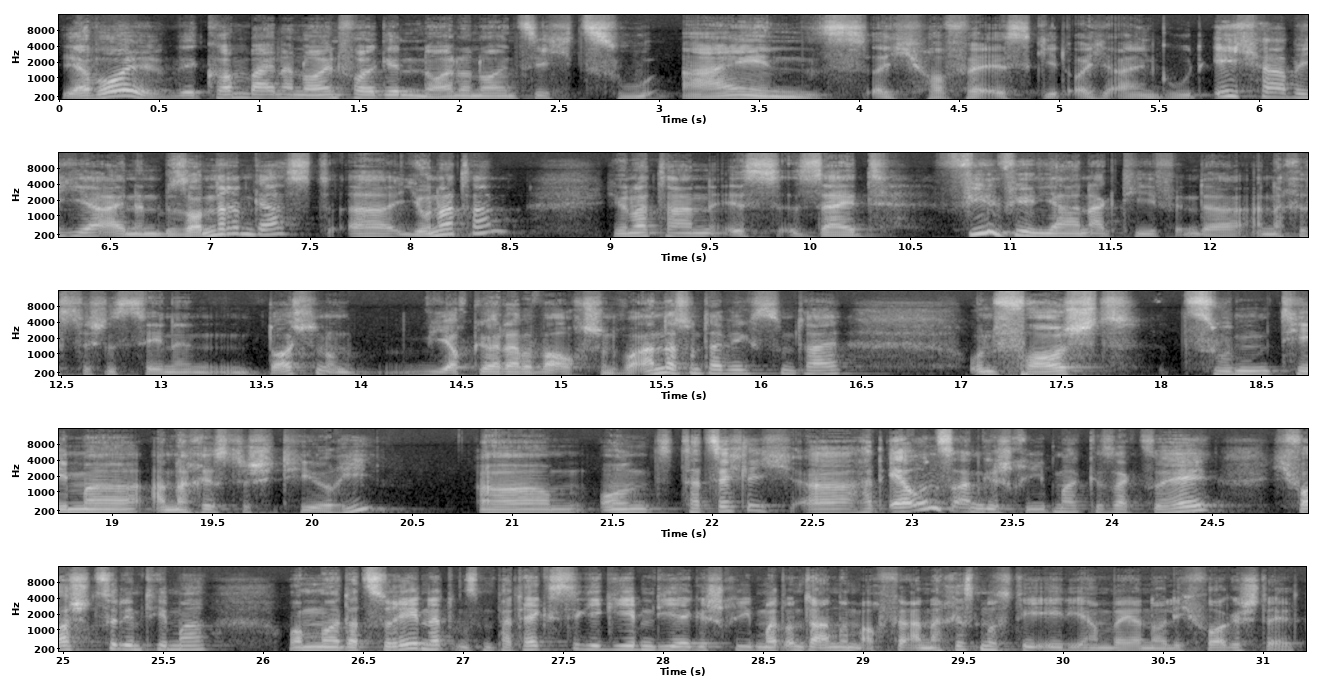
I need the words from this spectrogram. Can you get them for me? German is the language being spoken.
Jawohl, willkommen bei einer neuen Folge 99 zu 1. Ich hoffe, es geht euch allen gut. Ich habe hier einen besonderen Gast, äh, Jonathan. Jonathan ist seit vielen, vielen Jahren aktiv in der anarchistischen Szene in Deutschland und wie ich auch gehört habe, war auch schon woanders unterwegs zum Teil und forscht zum Thema anarchistische Theorie. Ähm, und tatsächlich äh, hat er uns angeschrieben, hat gesagt so, hey, ich forsche zu dem Thema wollen wir dazu reden, hat uns ein paar Texte gegeben, die er geschrieben hat, unter anderem auch für anarchismus.de, die haben wir ja neulich vorgestellt.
